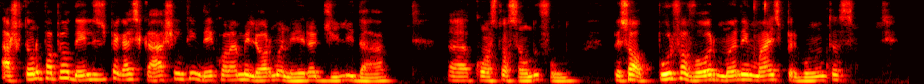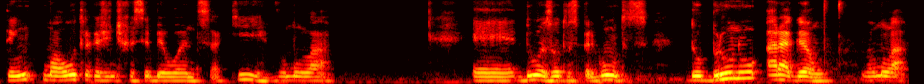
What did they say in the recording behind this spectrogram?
Acho que estão no papel deles de pegar esse caixa e entender qual é a melhor maneira de lidar uh, com a situação do fundo. Pessoal, por favor, mandem mais perguntas. Tem uma outra que a gente recebeu antes aqui. Vamos lá. É, duas outras perguntas. Do Bruno Aragão. Vamos lá.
